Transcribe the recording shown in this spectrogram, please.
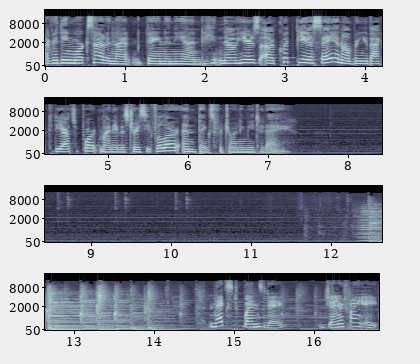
everything works out in that vein in the end. Now, here's a quick PSA, and I'll bring you back to the Arts Report. My name is Tracy Fuller, and thanks for joining me today. Next Wednesday, January 28th,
